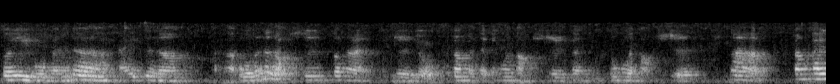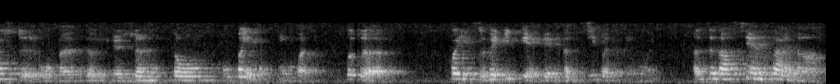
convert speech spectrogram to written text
所以我们的孩子呢，呃，我们的老师当然是有专门的英文老师跟中文老师。那刚开始我们的学生都不会讲英文，或者会只会一点点很基本的英文。但是到现在呢，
